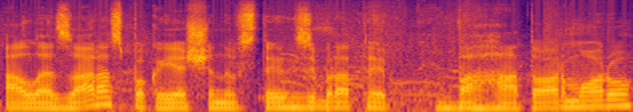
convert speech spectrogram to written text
Але зараз, поки я ще не встиг зібрати багато армору,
